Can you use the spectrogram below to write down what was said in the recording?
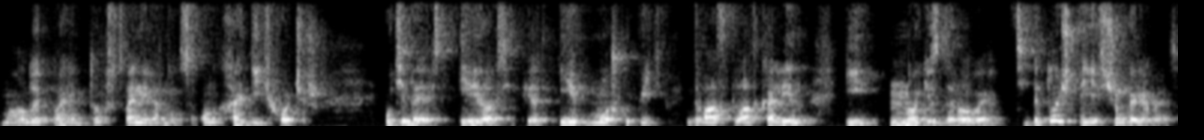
Молодой парень только что с войны вернулся, он ходить хочешь у тебя есть и велосипед, и можешь купить 20 латкалин, и ноги здоровые. Тебе точно есть чем горевать.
